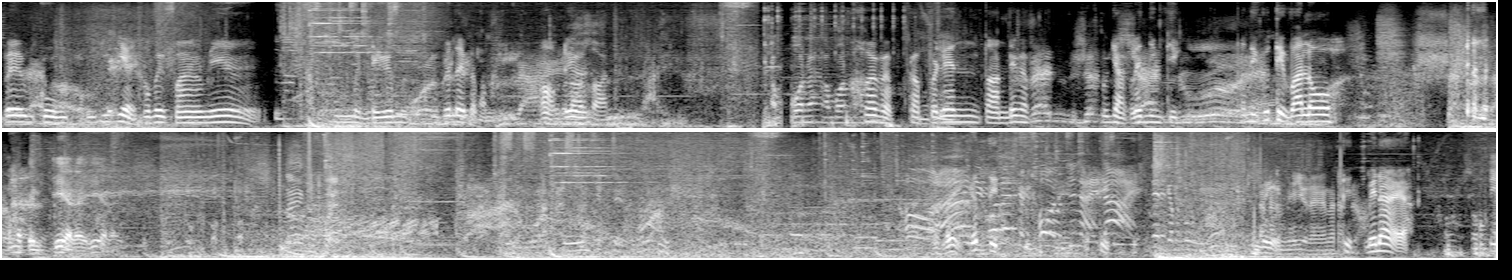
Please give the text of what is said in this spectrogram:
เบมกูกูขี้เกียจเข้าไปฟาร์มเนี่ยมันเหมือนเดิมมันก็เลยแบบออกเดืรออนสอนเอาบนวะเอาบนค่อยแบบกลับไปเล่นตอนได้แบบกูอยากเล่นจริงๆตอนนี้กูติดวาโลก็มาเป็นเกี้ยอะไรเกี้ยอะไร เฮ้ยก็ติดเล่นกับคนที่ไหนได้เล่นกับหมูเมนนี่อยู่ไหนกันนะติดไม่ได้อะตี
